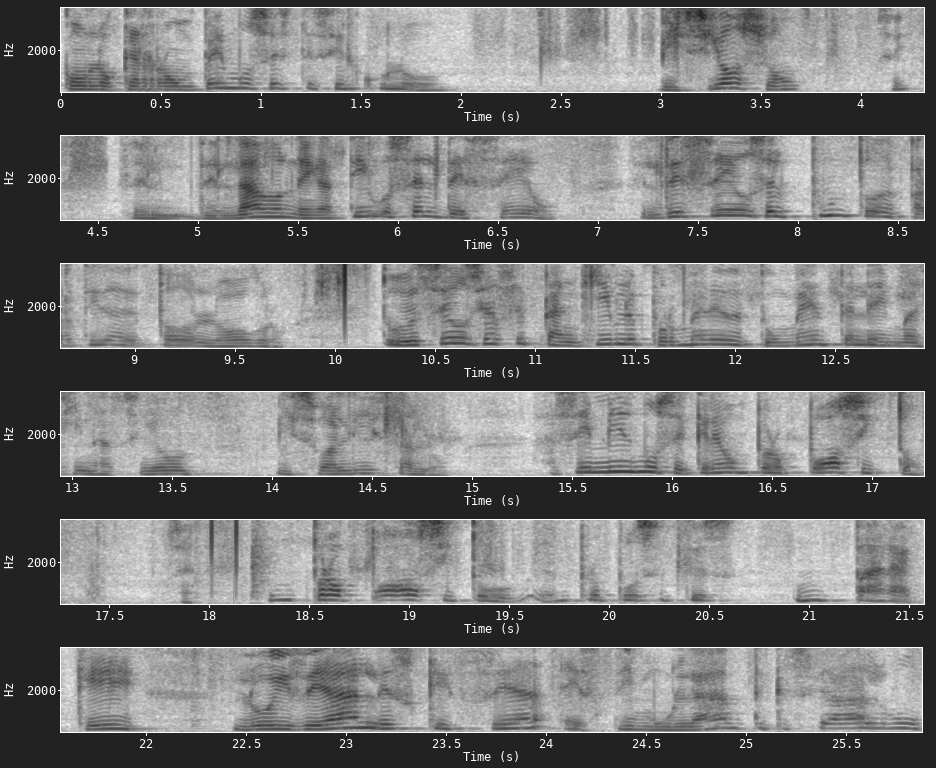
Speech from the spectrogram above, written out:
con lo que rompemos este círculo vicioso, del lado negativo es el deseo. El deseo es el punto de partida de todo logro. Tu deseo se hace tangible por medio de tu mente y la imaginación. Visualízalo. Asimismo se crea un propósito. O sea, un propósito. Un propósito es un para qué. Lo ideal es que sea estimulante, que sea algo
